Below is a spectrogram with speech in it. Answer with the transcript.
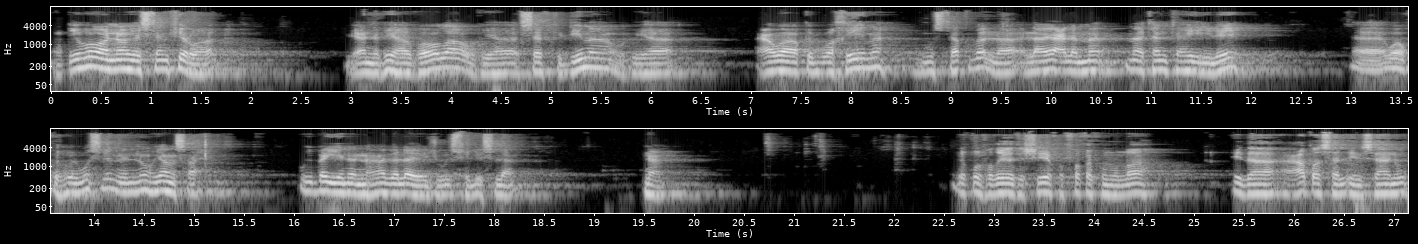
موقفه أنه يستنكرها لأن فيها فوضى وفيها سفك دماء وفيها عواقب وخيمة. المستقبل لا, لا يعلم ما, ما تنتهي إليه. آه، موقف المسلم أنه ينصح ويبين أن هذا لا يجوز في الإسلام. نعم. يقول فضيلة الشيخ وفقكم الله إذا عطس الإنسان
